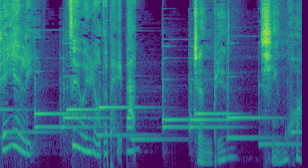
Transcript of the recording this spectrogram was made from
深夜里最温柔的陪伴，枕边情话。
